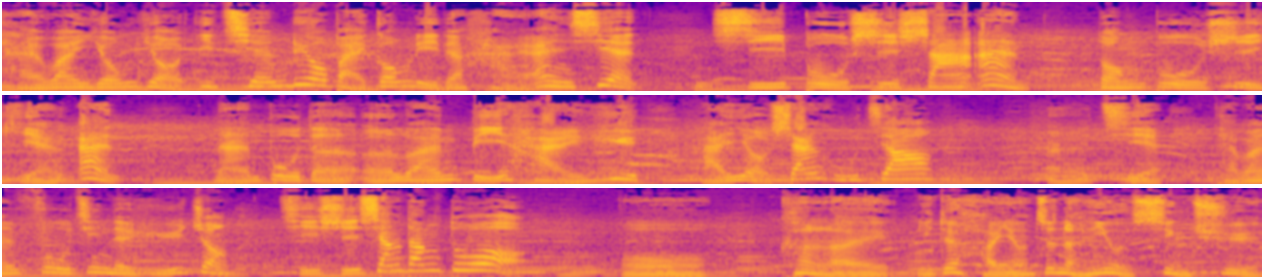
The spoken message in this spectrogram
台湾拥有一千六百公里的海岸线，西部是沙岸，东部是沿岸，南部的鹅銮鼻海域还有珊瑚礁，而且台湾附近的鱼种其实相当多。哦，看来你对海洋真的很有兴趣，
